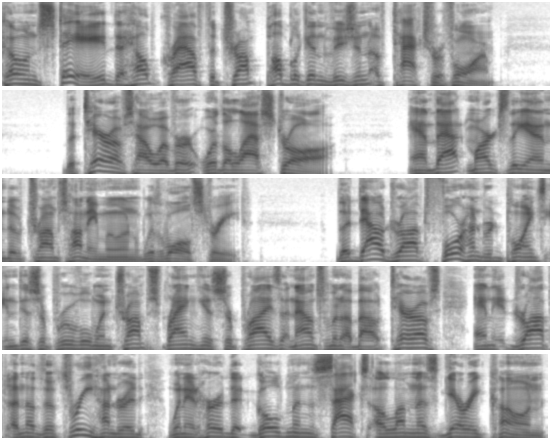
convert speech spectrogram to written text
Cohn stayed to help craft the Trump publican vision of tax reform. The tariffs, however, were the last straw, and that marks the end of Trump's honeymoon with Wall Street. The Dow dropped 400 points in disapproval when Trump sprang his surprise announcement about tariffs, and it dropped another 300 when it heard that Goldman Sachs alumnus Gary Cohn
